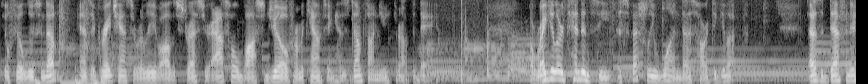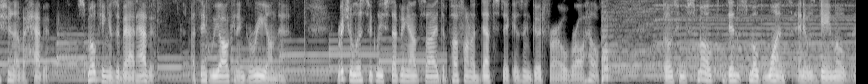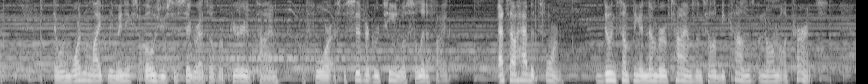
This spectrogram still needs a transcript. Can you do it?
You'll feel loosened up, and it's a great chance to relieve all the stress your asshole boss Joe from accounting has dumped on you throughout the day. A regular tendency, especially one that is hard to give up. That is the definition of a habit. Smoking is a bad habit. I think we all can agree on that. Ritualistically stepping outside to puff on a death stick isn't good for our overall health. Those who smoked didn't smoke once and it was game over. There were more than likely many exposures to cigarettes over a period of time before a specific routine was solidified. That's how habits form, doing something a number of times until it becomes a normal occurrence.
